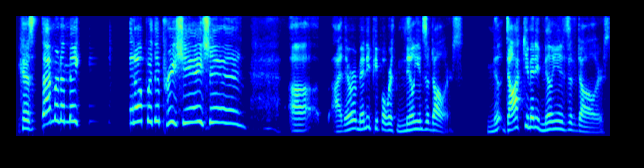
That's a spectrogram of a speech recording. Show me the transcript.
because I'm going to make it up with appreciation. Uh, There were many people worth millions of dollars, mil- documented millions of dollars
